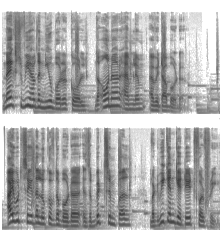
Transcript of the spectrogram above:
Next we have the new border called the Honor Emblem Avatar border. I would say the look of the border is a bit simple but we can get it for free.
